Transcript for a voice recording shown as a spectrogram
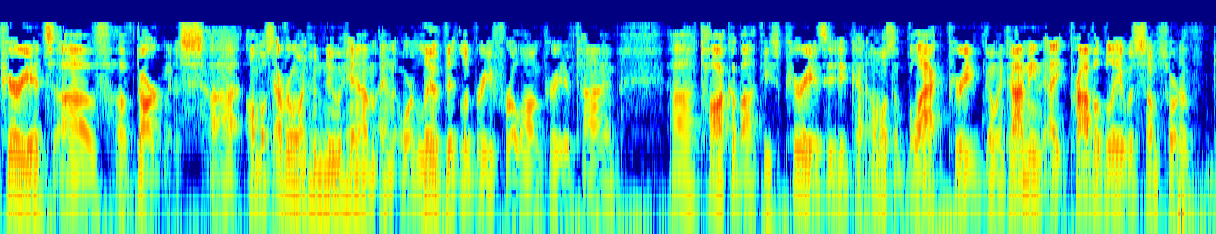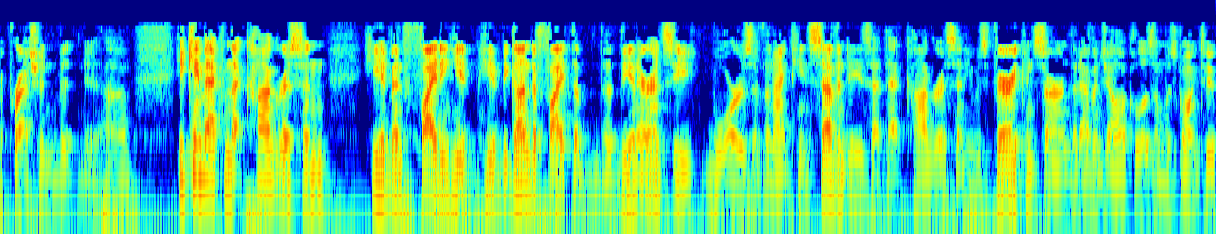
periods of of darkness. Uh, almost everyone who knew him and or lived at L'Abri for a long period of time uh, talk about these periods. It, it of almost a black period go into. I mean, I, probably it was some sort of depression, but uh, he came back from that Congress and he had been fighting. He had, he had begun to fight the, the, the inerrancy wars of the 1970s at that Congress, and he was very concerned that evangelicalism was going to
